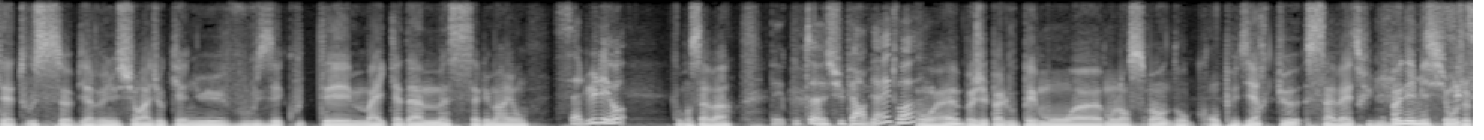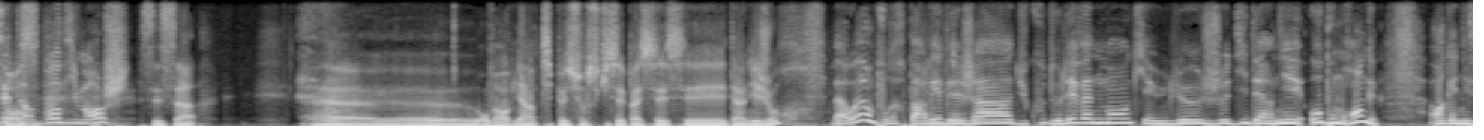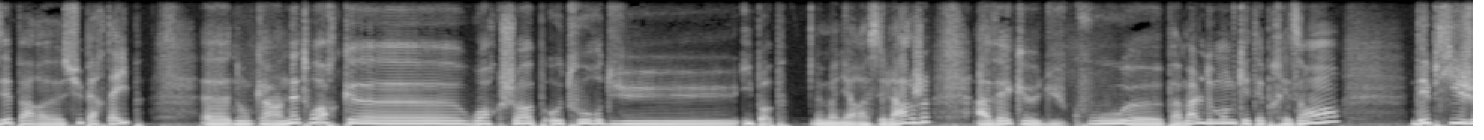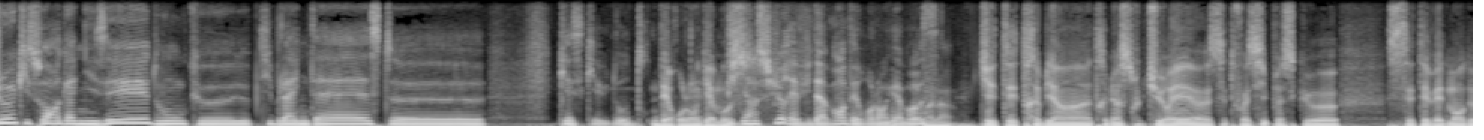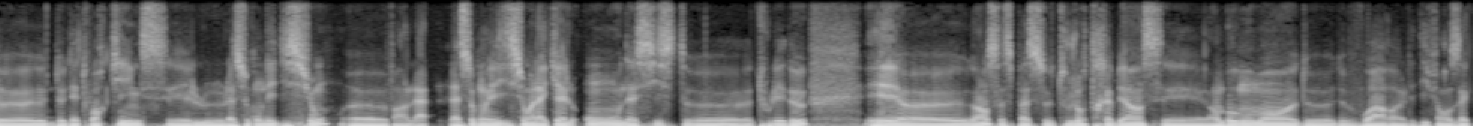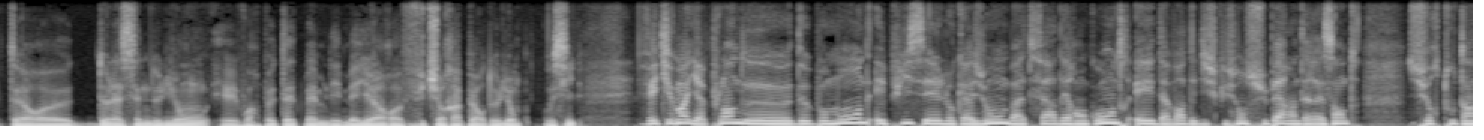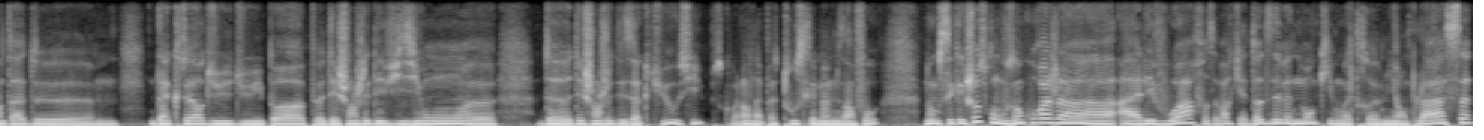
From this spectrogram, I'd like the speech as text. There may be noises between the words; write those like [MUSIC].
Toutes et à tous, bienvenue sur Radio Canu. Vous écoutez Mike Adam. Salut Marion. Salut Léo. Comment ça va? Bah écoute, euh, super bien et toi? Ouais, bah j'ai pas loupé mon, euh, mon lancement, donc on peut dire que ça va être une bonne émission, je [LAUGHS] C'est pense. un bon dimanche. C'est ça. Euh, on va revenir un petit peu sur ce qui s'est passé ces derniers jours. Bah ouais, on pourrait reparler déjà du coup de l'événement qui a eu lieu jeudi dernier au Boomerang, organisé par euh, Supertape. Euh, donc un network euh, workshop autour du hip-hop de manière assez large, avec euh, du coup euh, pas mal de monde qui était présent. Des petits jeux qui sont organisés, donc euh, de petits blind tests. Qu'est-ce qu'il y a eu d'autre Des Roland Gamos. Bien sûr, évidemment, des Roland Gamos. Voilà, qui était très bien, très bien structuré euh, cette fois-ci parce que cet événement de, de networking, c'est le- la seconde édition, euh, enfin la, la seconde édition à laquelle on assiste euh, tous les deux. Et euh, non, ça se passe toujours très bien. C'est un beau moment de, de voir les différents acteurs euh, de la scène de Lyon et voir peut-être même les meilleurs futurs rappeurs de Lyon aussi. Effectivement, il y a plein de, de beaux mondes et puis c'est l'occasion bah, de faire des rencontres et d'avoir des discussions super intéressantes sur tout un tas de d'acteurs du, du hip-hop, d'échanger des visions, euh, de- d'échanger des actus aussi, parce que voilà, on n'a pas tous les mêmes infos. Donc c'est quelque chose qu'on vous encourage à, à aller voir. Il faut savoir qu'il y a d'autres événements qui vont être mis en place.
